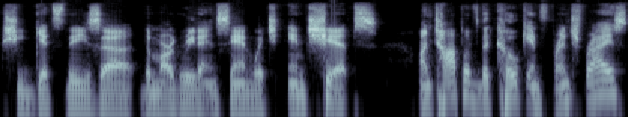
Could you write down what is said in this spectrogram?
she gets these uh the margarita and sandwich and chips on top of the Coke and French fries.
